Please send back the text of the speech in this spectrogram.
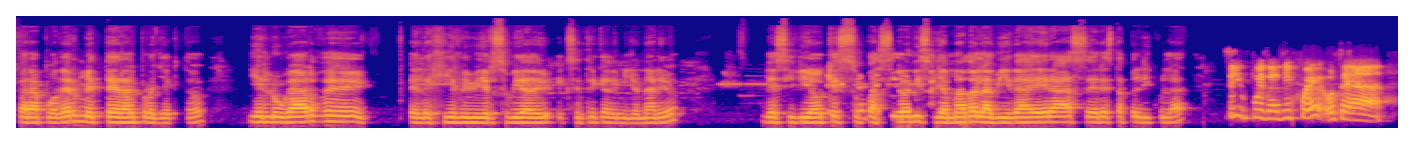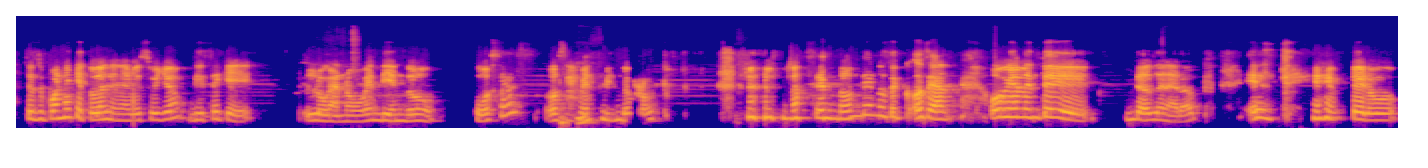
para poder meter al proyecto y en lugar de elegir vivir su vida excéntrica de millonario, decidió que su pasión y su llamado a la vida era hacer esta película. Sí, pues así fue. O sea, se supone que todo el dinero es suyo. Dice que lo ganó vendiendo cosas, o sea, vendiendo ropa. no sé en dónde, no sé, o sea, obviamente doesn't add up. Este, pero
